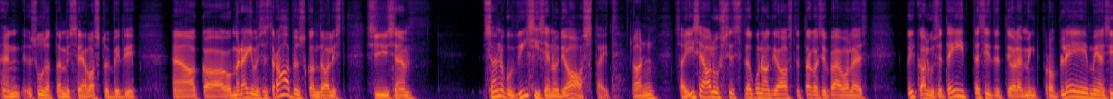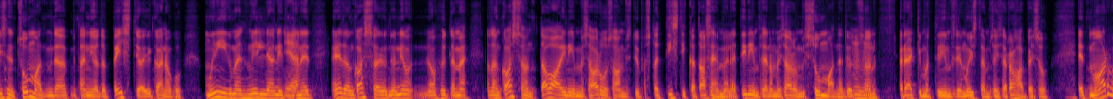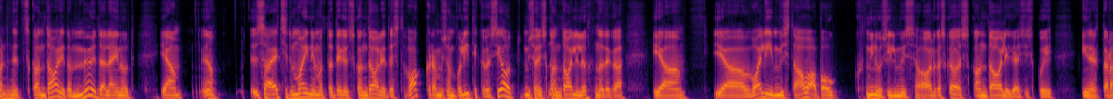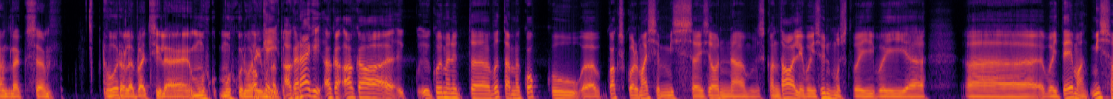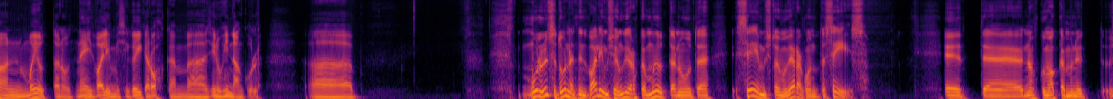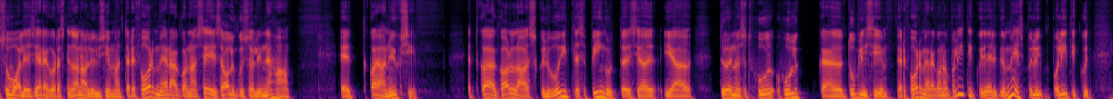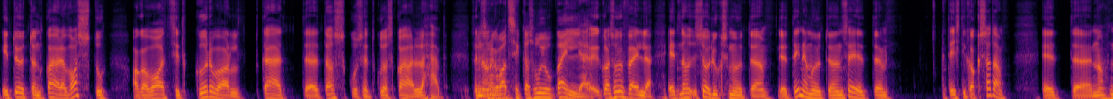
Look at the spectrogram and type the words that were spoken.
eh, suusatamisse ja vastupidi. aga kui me räägime sellest rahapesuskandaalist, siis see on nagu visisenud ju aastaid. sa ise alustasid seda kunagi aastaid tagasi Päevalehes kõik alguses eitasid, et ei ole mingit probleemi ja siis need summad, mida, mida nii-öelda pesti, oli ka nagu mõnikümmend miljonit ja, ja need, need on kasvanud ju noh, ütleme, nad on kasvanud tavainimese arusaamisest juba statistika tasemel, et inimesed enam ei saa aru, mis summad need üldse mm -hmm. on. rääkimata inimesed ei mõista, mis asi on rahapesu. et ma arvan, et need skandaalid on mööda läinud ja noh sa jätsid mainimata tegelikult skandaalidest Vakra, mis on poliitikaga seotud, mis oli skandaalilõhnadega ja, ja valimiste avapauk minu silmis algas ka skandaaliga siis, kui Indrek Tarand läks äh, võõrale platsile muhku, muhku norima. okei okay,, aga räägi, aga, aga kui me nüüd äh, võtame kokku äh, kaks-kolm asja, mis siis on skandaali või sündmust või, või või teemad, mis on mõjutanud neid valimisi kõige rohkem sinu hinnangul? mul on üldse tunne, et neid valimisi on kõige rohkem mõjutanud see, mis toimub erakondade sees et eh, noh, kui me hakkame nüüd suvalises järjekorras nüüd analüüsima, et Reformierakonna sees alguses oli näha, et Kaja on üksi. et Kaja Kallas küll võitles ja pingutas ja, ja tõenäoliselt hulk eh, tublisi Reformierakonna poliitikuid, eelkõige meespoliitikuid, ei töötanud Kajale vastu, aga vaatasid kõrvalt käed eh, taskus, et kuidas Kajal läheb. ühesõnaga no, vaatasid, kas ujub välja. kas ujub välja, et no see oli üks mõõtaja. teine mõõtaja on see, et et Eesti kakssada, et äh, noh,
